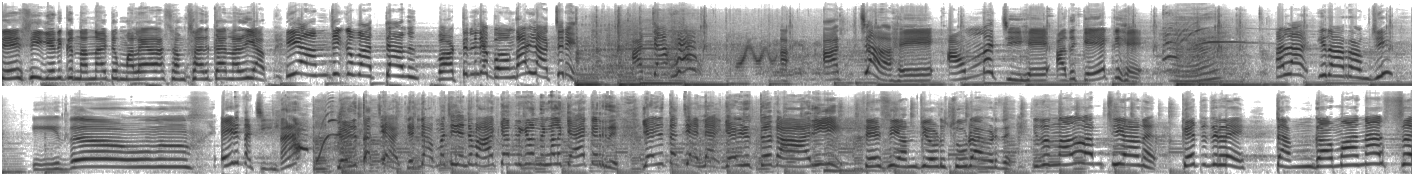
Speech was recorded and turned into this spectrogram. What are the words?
ശേഷി എനിക്ക് നന്നായിട്ട് മലയാളം സംസാരിക്കാൻ അറിയാം. ഈ അഞ്ചിക്ക് വട്ടാണ് വട്ടനിന്റെ ബംഗാളിലെ അച്ഛന്. അച്ഛാ ഹേ. അമ്മച്ചി ഹേ അത് കേക്ക് ഹേ. അല്ല ഇതാ അമ്മച്ചി ഇത് എഴുത്തച്ചി എഴുത്തച്ചിയാ എന്റെ അമ്മച്ചി എന്റെ വായിക്കാതിരിക്കണം നിങ്ങൾ കേക്കരുത്. എഴുത്തുകാരി ചേച്ചി അമ്മച്ചിയോട് ചൂടാവരുത്. ഇത് നല്ല അമ്മയാണ് കേട്ടിട്ടില്ലേ? തങ്ക മനസ്സ്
